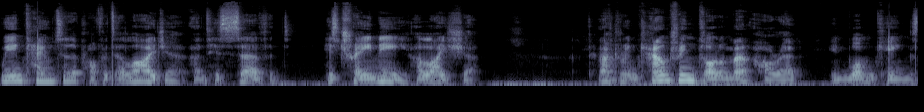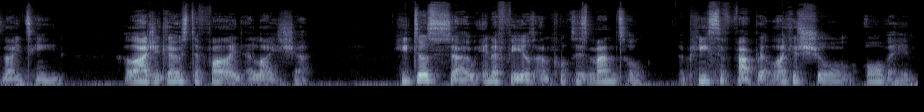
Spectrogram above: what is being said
we encounter the prophet Elijah and his servant, his trainee Elisha. After encountering God on Mount Horeb in 1 Kings 19, Elijah goes to find Elisha. He does so in a field and puts his mantle, a piece of fabric like a shawl, over him.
